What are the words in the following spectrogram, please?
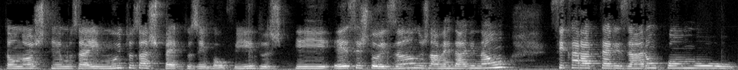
Então, nós temos aí muitos aspectos envolvidos e esses dois anos, na verdade, não se caracterizaram como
